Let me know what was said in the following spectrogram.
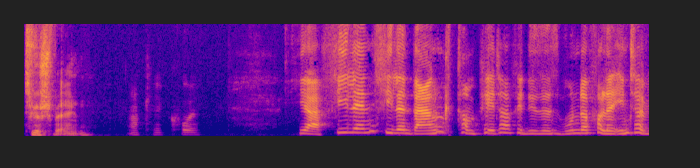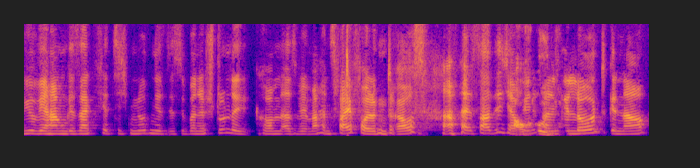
Türschwellen. Okay, cool. Ja, vielen, vielen Dank, Tom Peter, für dieses wundervolle Interview. Wir haben gesagt 40 Minuten, jetzt ist über eine Stunde gekommen. Also wir machen zwei Folgen draus, aber es hat sich auf Auch jeden gut. Fall gelohnt, genau,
